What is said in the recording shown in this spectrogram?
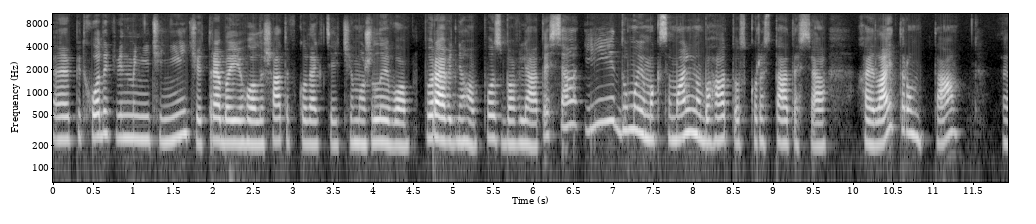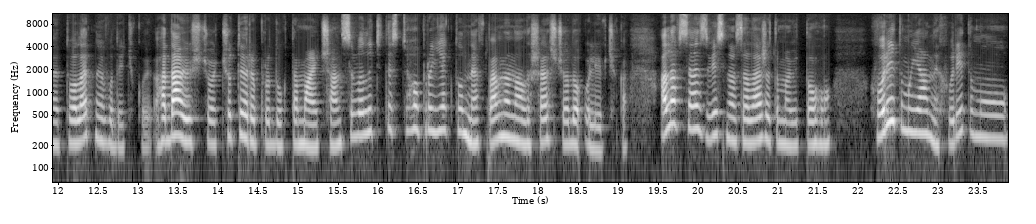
Е, Підходить він мені чи ні, чи треба його лишати в колекції, чи, можливо, пора від нього позбавлятися. І думаю, максимально багато скористатися хайлайтером та е, туалетною водичкою. Гадаю, що 4 продукти мають шанси вилетіти з цього проєкту, не впевнена лише щодо олівчика. Але все, звісно, залежатиме від того, хворітиму я, не хворітиму,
